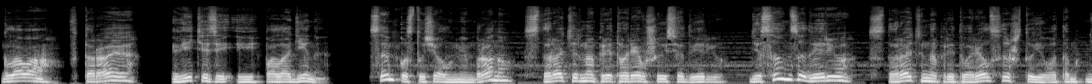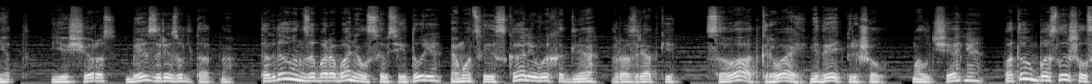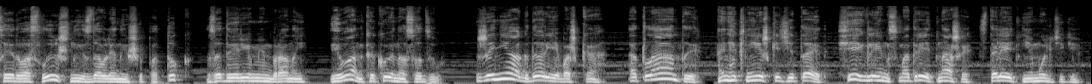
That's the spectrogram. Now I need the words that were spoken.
Глава вторая. Витязи и паладины. Сэм постучал в мембрану, старательно притворявшуюся дверью. Десант за дверью старательно притворялся, что его там нет. Еще раз, безрезультатно. Тогда он забарабанил со всей дури, эмоции искали выход для разрядки. «Сова, открывай, медведь пришел». Молчание. Потом послышался едва слышный сдавленный шепоток за дверью мембраной. «Иван, какой у нас отзыв?» «Женек, Дарья башка. Атланты. Они книжки читают. Фигли им смотреть наши столетние мультики.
